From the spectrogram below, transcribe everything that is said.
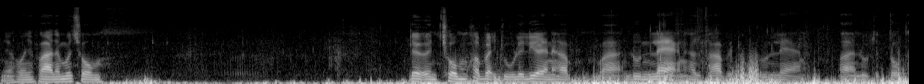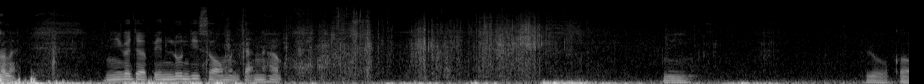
เดี๋ยวผมจะพาท่านผู้ชม เดินชมเข้าไปดูเรื่อยๆนะครับ ว่ารุ่นแรกนะครับจะพาไปดูรุ่นแรกว่าลูกจะโตเท่าไหร่นี้ก็จะเป็นรุ่นที่สองเหมือนกันนะครับ นี่ลูกก็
